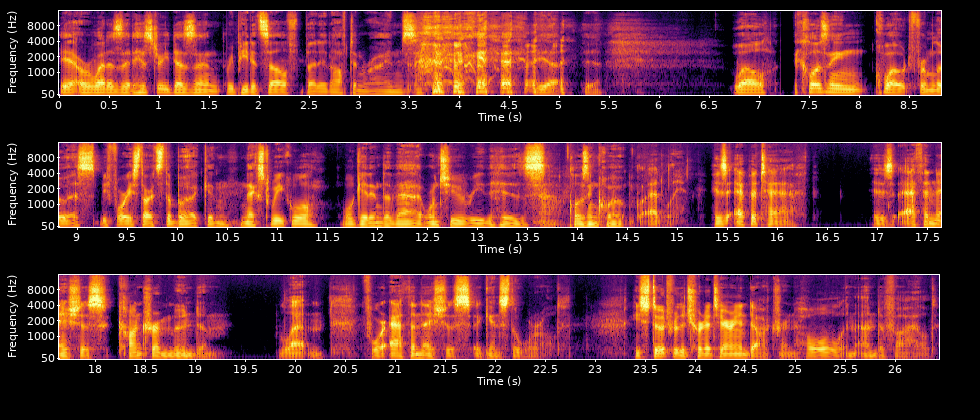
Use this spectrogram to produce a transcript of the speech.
Yeah, or what is it? History doesn't repeat itself, but it often rhymes. yeah, yeah. Well, a closing quote from Lewis before he starts the book, and next week we'll we'll get into that. Why don't you read his oh, closing quote? Gladly. His epitaph is Athanasius contra mundum, Latin, for Athanasius against the world. He stood for the Trinitarian doctrine, whole and undefiled.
